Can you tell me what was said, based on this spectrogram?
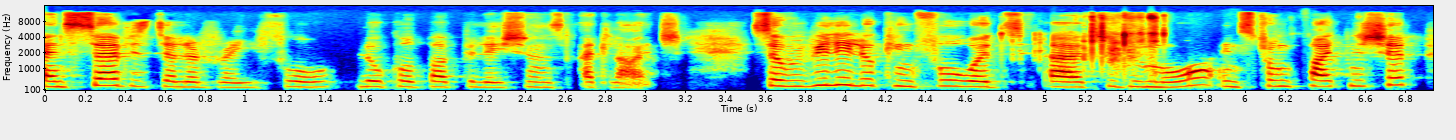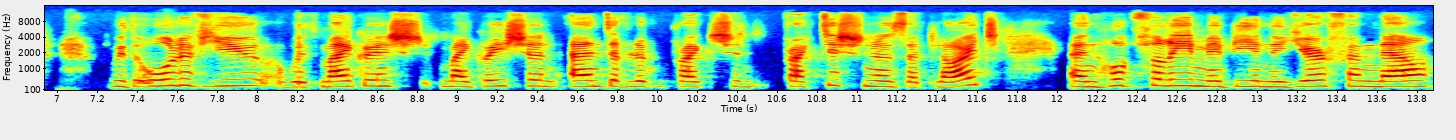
and service delivery for local populations at large. So we're really looking forward uh, to do more in strong partnership with all of you with migration, migration and development practitioners at large, and hopefully maybe in a year from now,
